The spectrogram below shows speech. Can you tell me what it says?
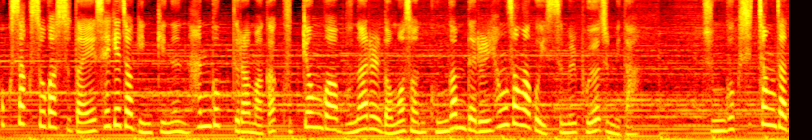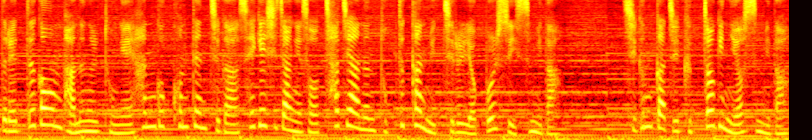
폭삭 소가수다의 세계적 인기는 한국 드라마가 국경과 문화를 넘어선 공감대를 형성하고 있음을 보여줍니다. 중국 시청자들의 뜨거운 반응을 통해 한국 콘텐츠가 세계 시장에서 차지하는 독특한 위치를 엿볼 수 있습니다. 지금까지 극적인이었습니다.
